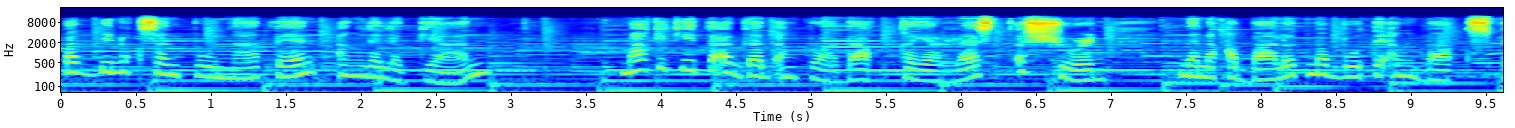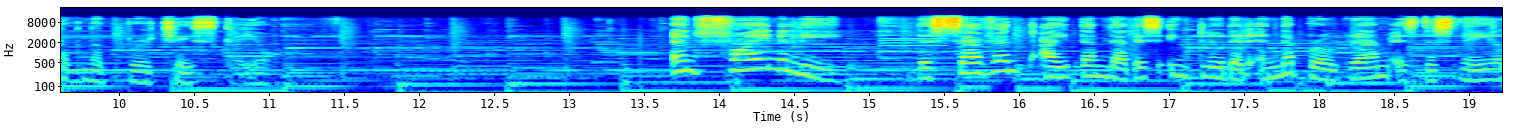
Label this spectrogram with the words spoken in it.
Pag binuksan po natin ang lalagyan, makikita agad ang product kaya rest assured na nakabalot mabuti ang box pag nag-purchase kayo. And finally, the seventh item that is included in the program is the Snail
